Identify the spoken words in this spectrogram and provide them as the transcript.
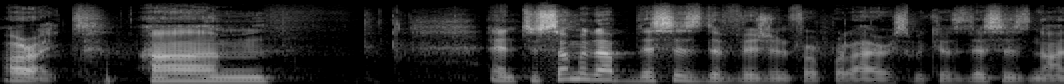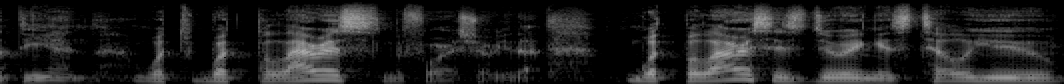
All right. Um, and to sum it up, this is the vision for Polaris because this is not the end. What, what Polaris, before I show you that, what Polaris is doing is tell you,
